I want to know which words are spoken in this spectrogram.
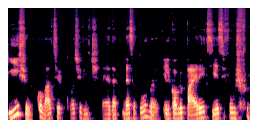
Ixo, Kovace- Kovacevic. É da, dessa turma, ele cobre o Pirates e esse foi um jogo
